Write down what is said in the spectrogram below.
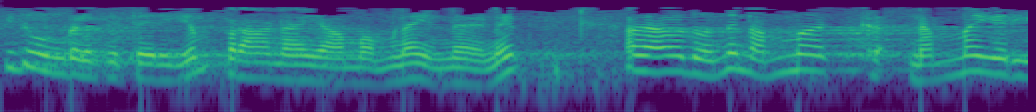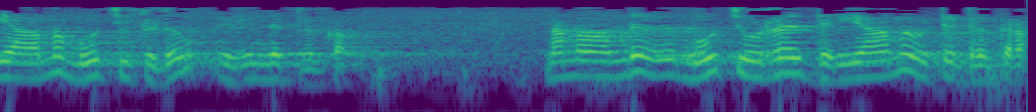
இது உங்களுக்கு தெரியும். பிராணாயாமம்னா என்னன்னு. அதாவது வந்து நம்ம நம்ம எரியாம மூச்சுட்டு இருந்துட்டு இருக்கோம் நம்ம வந்து மூச்சு விடுறது தெரியாம விட்டுட்டு இருக்கிறோம்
